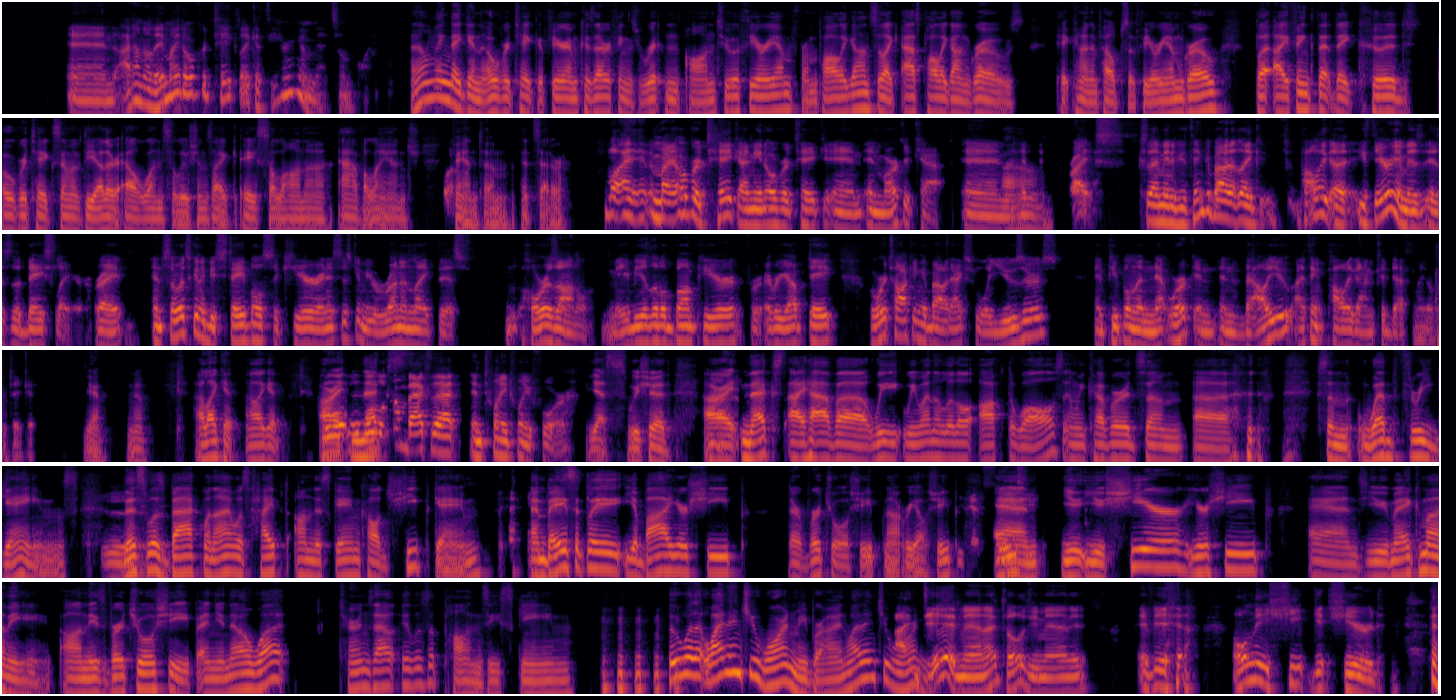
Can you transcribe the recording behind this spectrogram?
and I don't know, they might overtake like Ethereum at some point. I don't think they can overtake Ethereum because everything's written onto Ethereum from Polygon. So like as Polygon grows, it kind of helps Ethereum grow. But I think that they could overtake some of the other L1 solutions like a Solana, Avalanche. Fantom, etc. Well, I, my overtake, I mean overtake in in market cap and, wow. and price. Because I mean, if you think about it, like poly uh, Ethereum is is the base layer, right? And so it's going to be stable, secure, and it's just going to be running like this, horizontal. Maybe a little bump here for every update, but we're talking about actual users and people in the network and, and value. I think Polygon could definitely overtake it. Yeah, yeah. I like it. I like it. All we'll, right, we'll, next... we'll come back to that in 2024. Yes, we should. All right, next I have uh we we went a little off the walls and we covered some uh some web3 games. This was back when I was hyped on this game called Sheep Game. and basically you buy your sheep, they're virtual sheep, not real sheep. And you you shear your sheep and you make money on these virtual sheep. And you know what? Turns out it was a Ponzi scheme. Who would? Why didn't you warn me, Brian? Why didn't you warn I me? did, man. I told you, man. It, if you only sheep get sheared. yeah,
